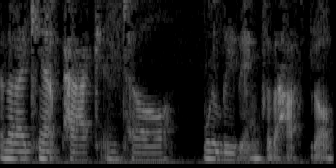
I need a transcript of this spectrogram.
and that I can't pack until we're leaving for the hospital.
